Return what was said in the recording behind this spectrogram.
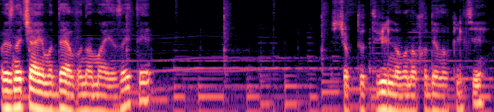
Визначаємо, де вона має зайти, щоб тут вільно воно ходило в кільці.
